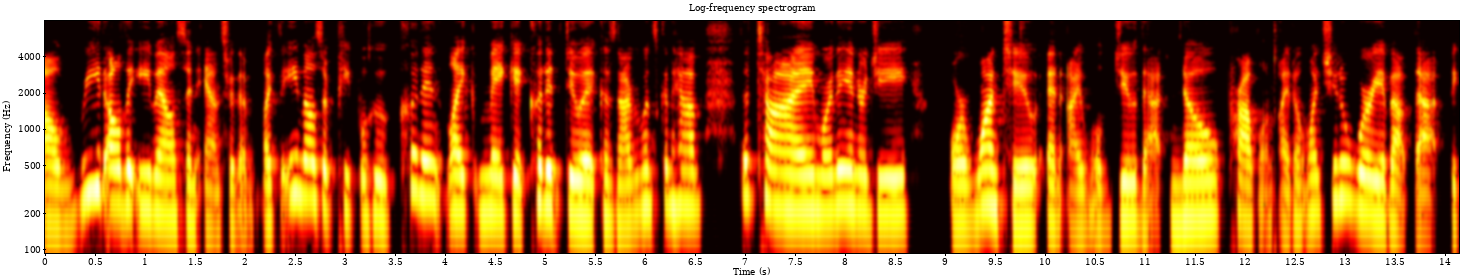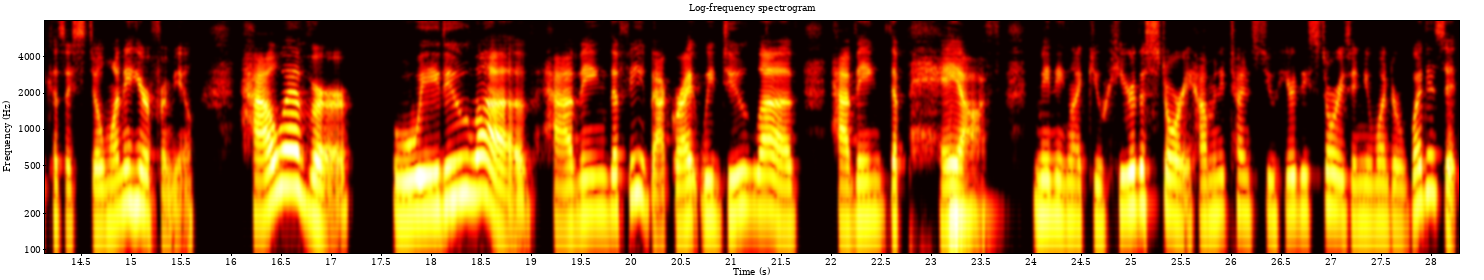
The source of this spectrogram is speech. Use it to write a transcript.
I'll read all the emails and answer them. Like the emails of people who couldn't like make it, couldn't do it because not everyone's going to have the time or the energy or want to and I will do that. No problem. I don't want you to worry about that because I still want to hear from you. However, we do love having the feedback, right? We do love having the payoff, mm. meaning like you hear the story. How many times do you hear these stories and you wonder, what is it?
